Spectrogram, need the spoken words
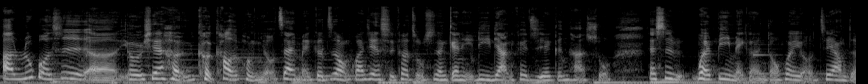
啊，如果是呃有一些很可靠的朋友，在每个这种关键时刻总是能给你力量，你可以直接跟他说。但是未必每个人都会有这样的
